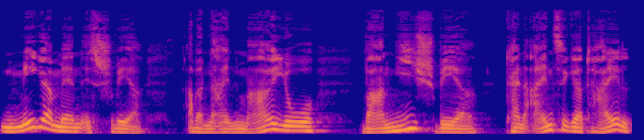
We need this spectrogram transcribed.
Ein Mega Man ist schwer. Aber nein, Mario war nie schwer. Kein einziger Teil.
